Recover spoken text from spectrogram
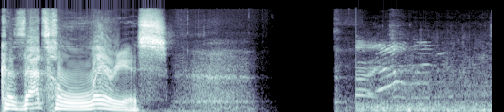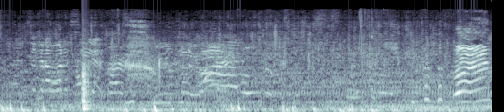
Cause that's hilarious. Ryan,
